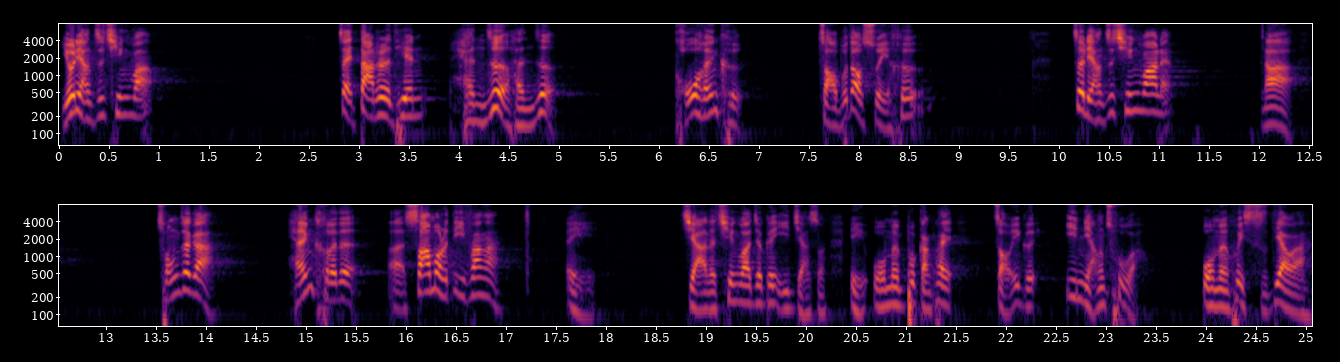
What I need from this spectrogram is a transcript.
有两只青蛙，在大热天，很热很热，口很渴，找不到水喝。这两只青蛙呢，啊，从这个很渴的呃沙漠的地方啊，哎，甲的青蛙就跟乙甲说：“哎，我们不赶快找一个阴凉处啊？”我们会死掉啊！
